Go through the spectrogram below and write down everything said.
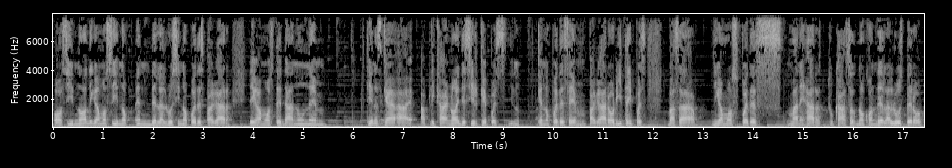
O si no, digamos, si no, de la luz, si no puedes pagar, digamos, te dan un, em, tienes que aplicar, ¿no? Y decir que, pues, que no puedes em, pagar ahorita y pues vas a digamos puedes manejar tu caso no con de la luz pero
